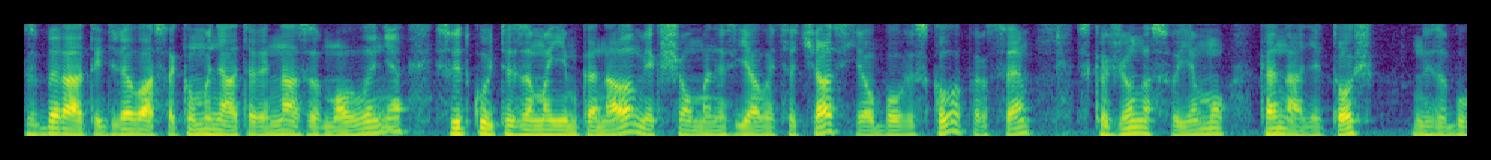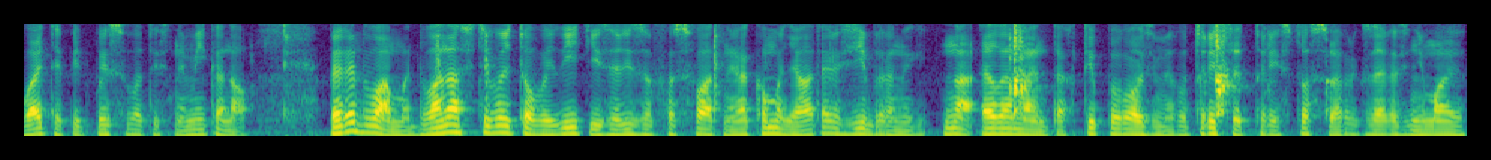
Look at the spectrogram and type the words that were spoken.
збирати для вас акумулятори на замовлення. Слідкуйте за моїм каналом. Якщо у мене з'явиться час, я обов'язково про це скажу на своєму каналі. Тож не забувайте підписуватись на мій канал. Перед вами 12-вольтовий літій залізофосфатний акумулятор, зібраний на елементах типу розміру 33-140. Зараз знімаю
